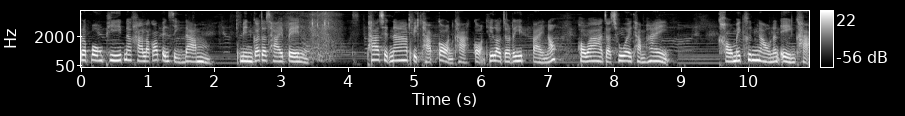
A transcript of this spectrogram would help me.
กระโปรงพีทนะคะ แล้วก็เป็นสีดำมินก็จะใช้เป็นผ้าเช็ดหน้าปิดทับก่อนค่ะ ก่อนที่เราจะรีดไปเนาะเพราะว่าจะช่วยทำให้เขาไม่ขึ้นเงานั่นเองค่ะ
